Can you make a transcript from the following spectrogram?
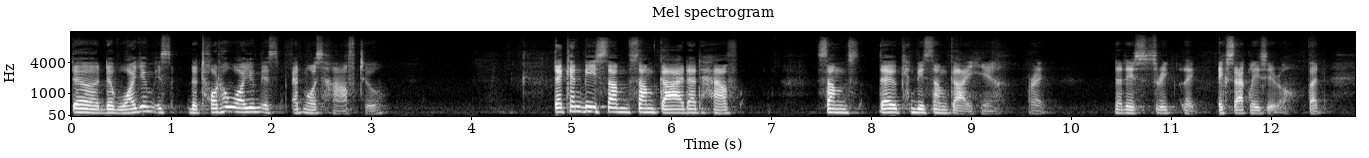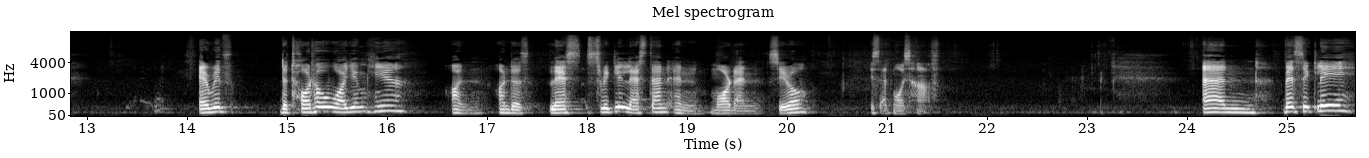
the, the volume is the total volume is at most half too. There can be some some guy that have some there can be some guy here, right? That is strict like exactly zero. But every the total volume here on on the less strictly less than and more than zero is at most half. And basically,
